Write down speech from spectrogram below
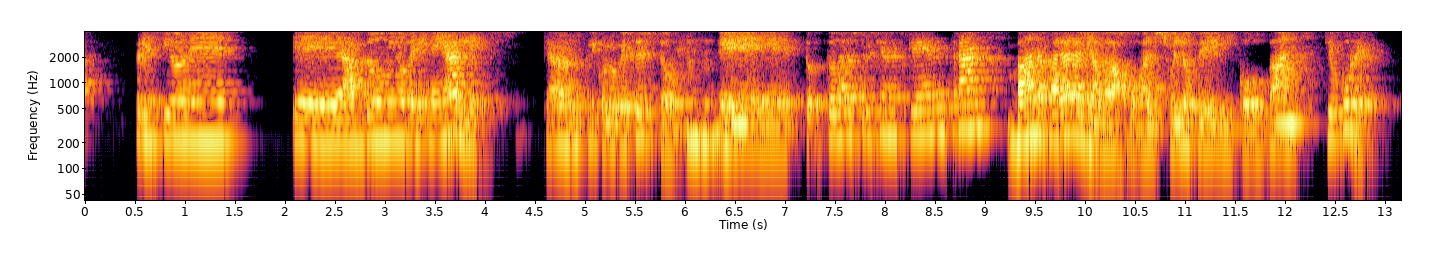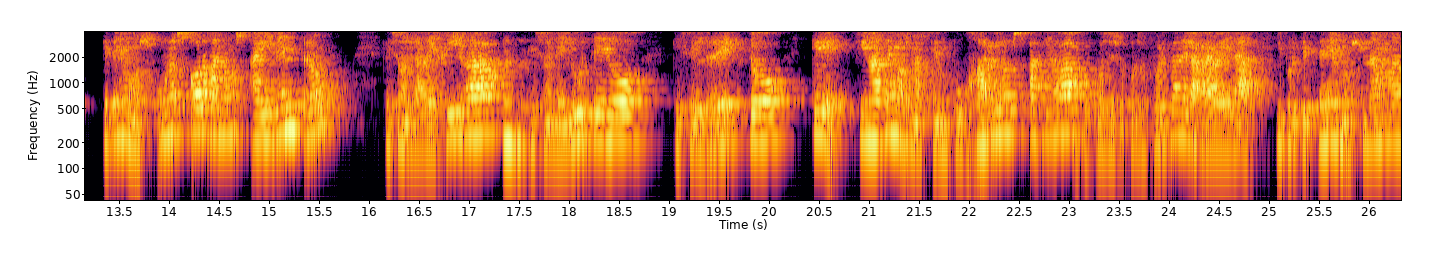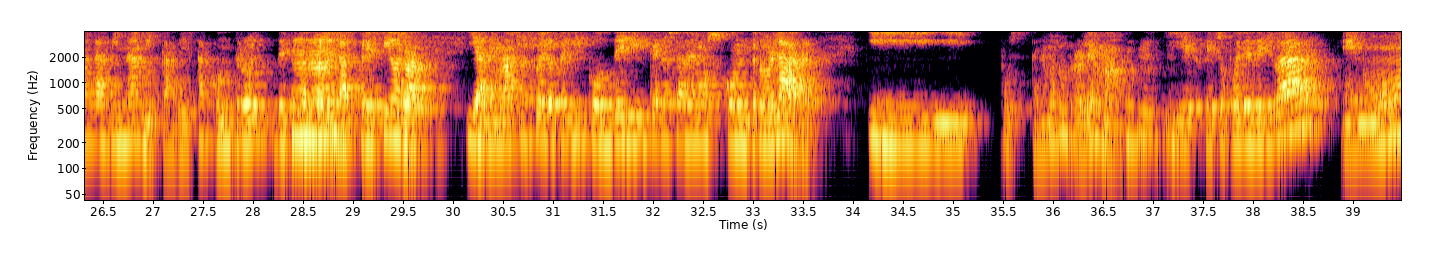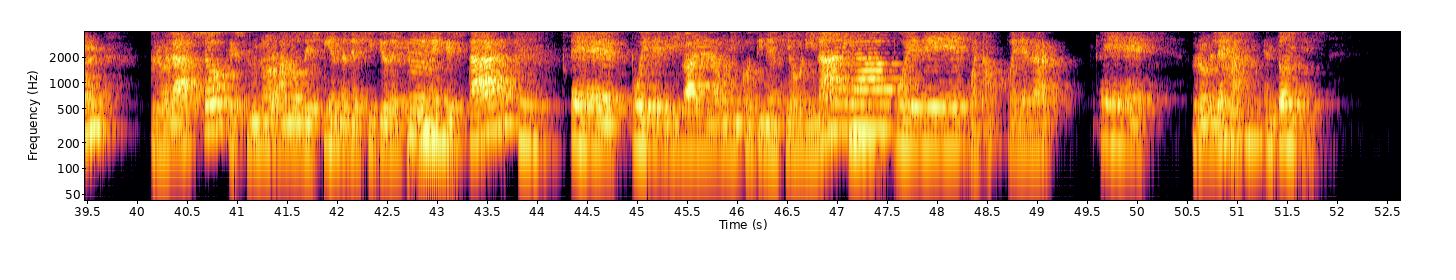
presiones eh, abdomino-perineales, que ahora os explico lo que es esto, eh, to- todas las presiones que entran van a parar ahí abajo, al suelo pélvico. Van... ¿Qué ocurre? Que tenemos unos órganos ahí dentro, que son la vejiga, que son el útero, que es el recto, que si no hacemos más que empujarlos hacia abajo, pues eso, por su fuerza de la gravedad y porque tenemos una mala dinámica de, esta control, de este control de las presiones Claro. y además un suelo pélvico débil que no sabemos controlar y pues tenemos un problema. Y es que eso puede derivar en un prolapso, que es que un órgano desciende del sitio del que tiene que estar, Sí. eh, puede derivar en alguna incontinencia urinaria, puede, bueno, puede dar eh, problemas. Entonces,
